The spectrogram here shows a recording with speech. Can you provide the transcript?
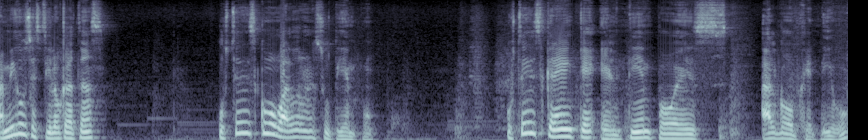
Amigos estilócratas, ¿ustedes cómo valoran su tiempo? ¿Ustedes creen que el tiempo es algo objetivo?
